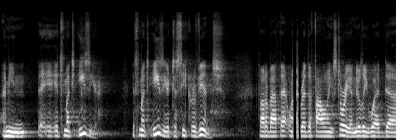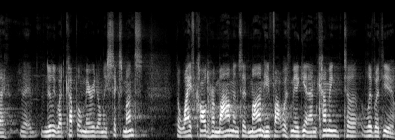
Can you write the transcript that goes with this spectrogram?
I mean, it's much easier. It's much easier to seek revenge. Thought about that when I read the following story a newlywed, uh, newlywed couple married only six months. The wife called her mom and said, Mom, he fought with me again. I'm coming to live with you.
